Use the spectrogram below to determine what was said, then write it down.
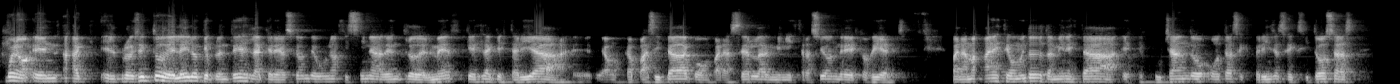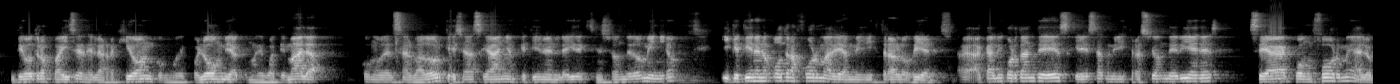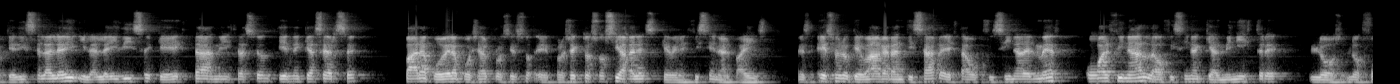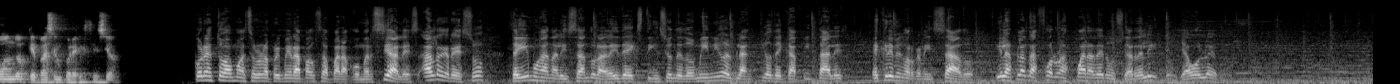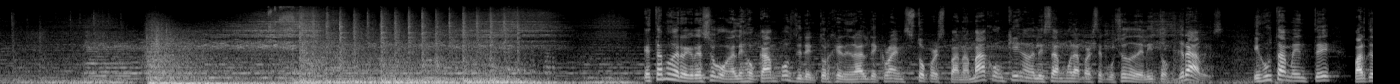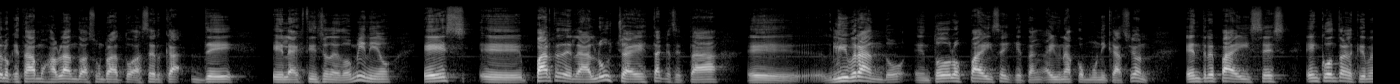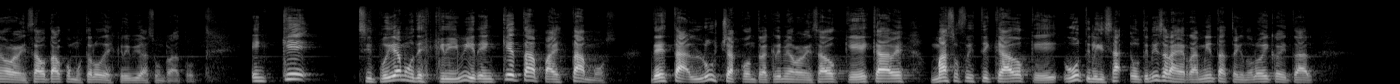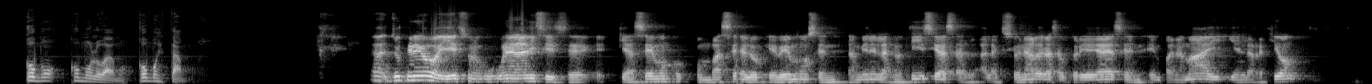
Bueno, en el proyecto de ley lo que plantea es la creación de una oficina dentro del MEF, que es la que estaría, eh, digamos, capacitada como para hacer la administración de estos bienes. Panamá en este momento también está escuchando otras experiencias exitosas de otros países de la región, como de Colombia, como de Guatemala, como de El Salvador, que ya hace años que tienen ley de extinción de dominio y que tienen otra forma de administrar los bienes. Acá lo importante es que esa administración de bienes se haga conforme a lo que dice la ley y la ley dice que esta administración tiene que hacerse para poder apoyar eh, proyectos sociales que beneficien al país eso es lo que va a garantizar esta oficina del MEF o al final la oficina que administre los, los fondos que pasen por extinción. Con esto vamos a hacer una primera pausa para comerciales. Al regreso, seguimos analizando la ley de extinción de dominio, el blanqueo de capitales, el crimen organizado y las plataformas para denunciar delitos. Ya volvemos. Estamos de regreso con Alejo Campos, director general de Crime Stoppers Panamá, con quien analizamos la persecución de delitos graves. Y justamente parte de lo que estábamos hablando hace un rato acerca de eh, la extinción de dominio es eh, parte de la lucha esta que se está eh, librando en todos los países y que están, hay una comunicación entre países en contra del crimen organizado, tal como usted lo describió hace un rato. ¿En qué, si pudiéramos describir, en qué etapa estamos de esta lucha contra el crimen organizado que es cada vez más sofisticado, que utiliza, utiliza las herramientas tecnológicas y tal. ¿Cómo, cómo lo vamos? ¿Cómo estamos? Ah, yo creo, y es un, análisis eh, que hacemos con base a lo que vemos también en las noticias, al, accionar de las autoridades en, Panamá y, en la región,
